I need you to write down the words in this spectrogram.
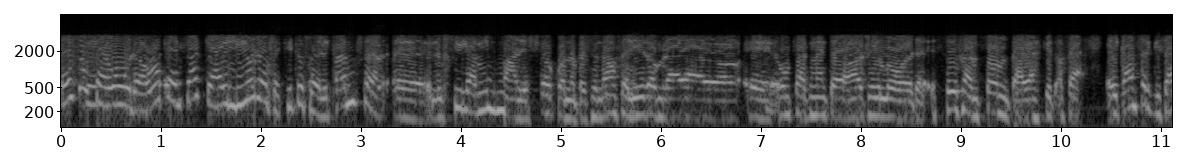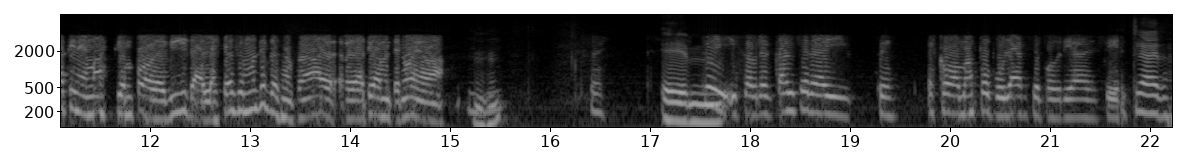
Eso seguro. ¿Vos pensás que hay libros escritos sobre el cáncer? Eh, Lucila misma leyó cuando presentamos el libro Embragado, eh, un fragmento de Audrey Lord, Susan Sontag, o sea, el cáncer quizás tiene más tiempo de vida, la esclerosis múltiple es una enfermedad relativamente nueva. Em, sí, y sobre el cáncer ahí, sí, es como más popular, se podría decir. Claro.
